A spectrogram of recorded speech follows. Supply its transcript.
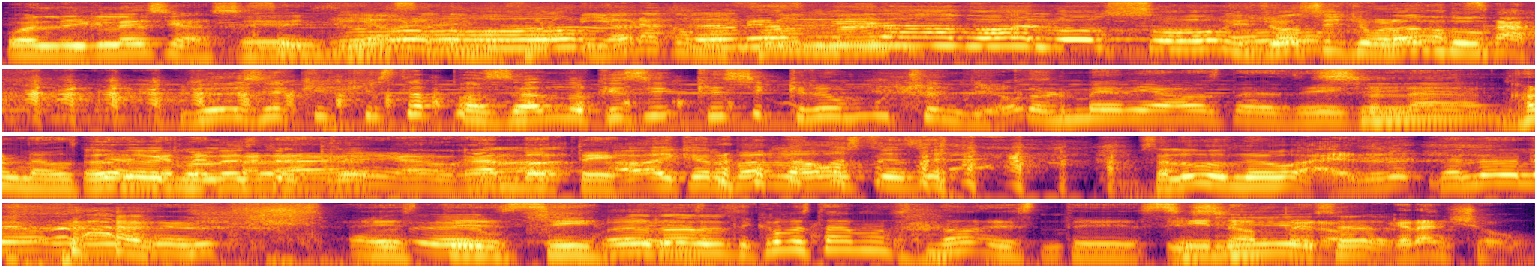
o en la iglesia, Señor, Y ahora como y ahora como frontman. mirado a los ojos. Y yo así llorando. O sea, Yo decía, ¿qué, qué está pasando? ¿Qué se, qué se creo mucho en Dios? con media hostia, así, Sí. con la, con la hostia, Ándale, que con la hostia, ahogándote. Ah, hay que armar la hostia. sí. Saludos, Leo. Saludos, Leo. Este, Eh, sí. Este, ¿Cómo estamos? No, este, sí, sí, no, pero o sea, gran show.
